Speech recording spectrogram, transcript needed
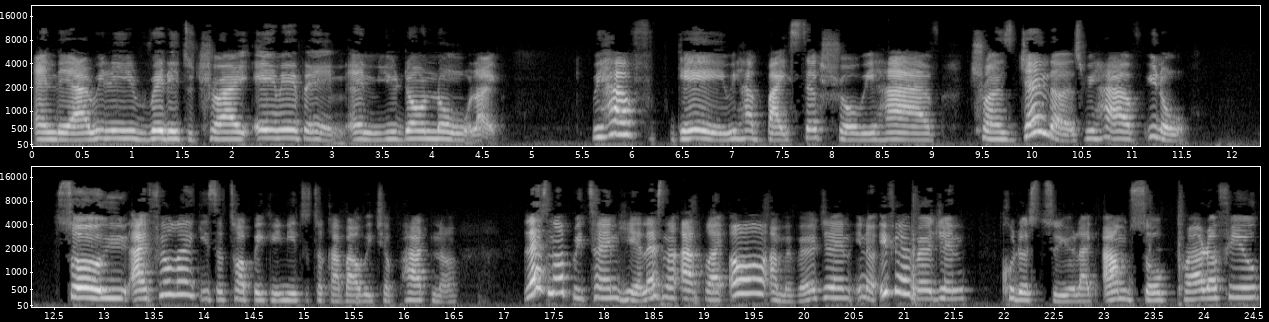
and they are really ready to try anything and you don't know like we have gay, we have bisexual, we have transgenders, we have, you know. So you, I feel like it's a topic you need to talk about with your partner. Let's not pretend here. Let's not act like, oh, I'm a virgin. You know, if you're a virgin, kudos to you. Like, I'm so proud of you.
